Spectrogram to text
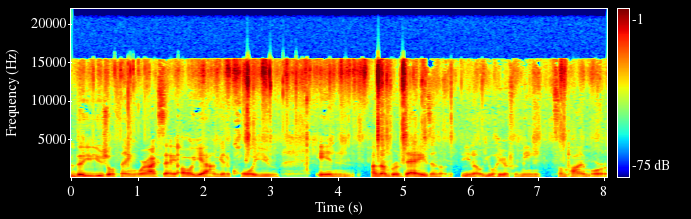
the usual thing where I say, "Oh yeah, I'm gonna call you in a number of days, and you know, you'll hear from me sometime, or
